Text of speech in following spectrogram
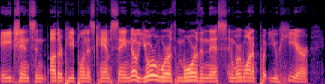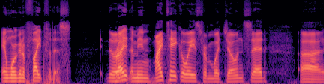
agents and other people in his camp saying, "No, you're worth more than this, and we want to put you here, and we're going to fight for this." The- right? I mean, my takeaways from what Jones said, uh,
